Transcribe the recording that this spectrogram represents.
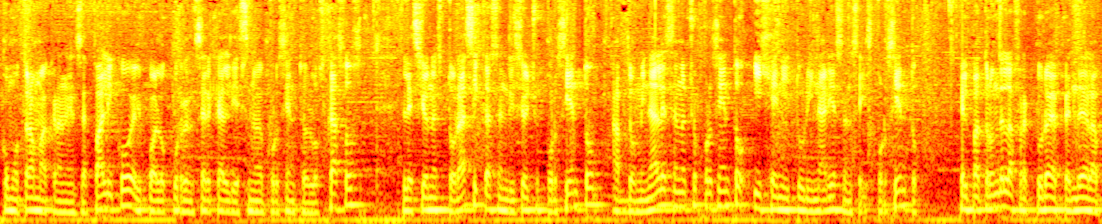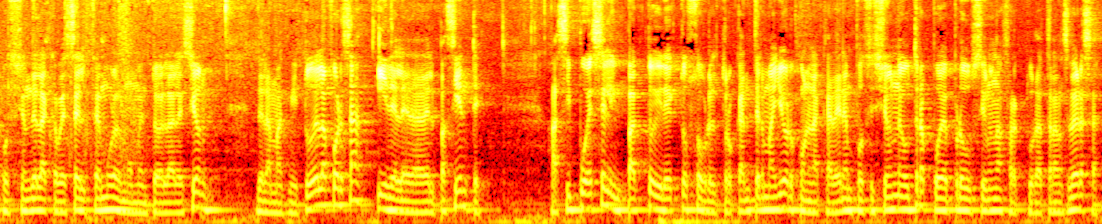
como trauma craneoencefálico, el cual ocurre en cerca del 19% de los casos, lesiones torácicas en 18%, abdominales en 8% y geniturinarias en 6%. El patrón de la fractura depende de la posición de la cabeza del fémur al momento de la lesión, de la magnitud de la fuerza y de la edad del paciente. Así pues, el impacto directo sobre el trocánter mayor con la cadera en posición neutra puede producir una fractura transversa.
